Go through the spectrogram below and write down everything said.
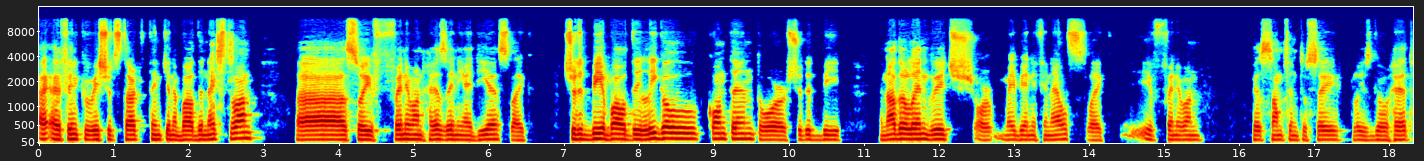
I, I think we should start thinking about the next one. Uh, so if anyone has any ideas, like should it be about the legal content or should it be another language or maybe anything else? Like if anyone has something to say, please go ahead.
